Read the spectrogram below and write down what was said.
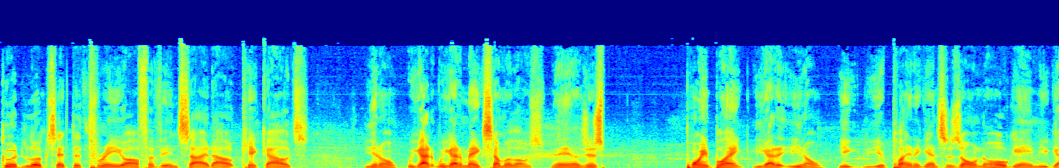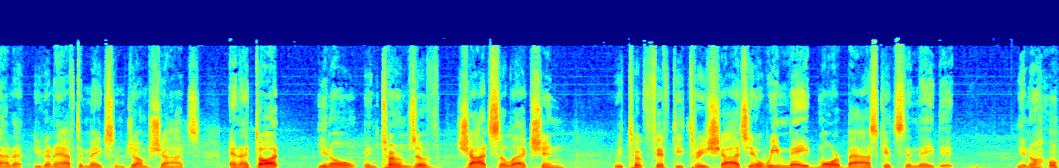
good looks at the three off of inside out kickouts, you know, we got we got to make some of those. You know, just point blank. You got to, you know, you, you're playing against the zone the whole game. You got to, you're to have to make some jump shots. And I thought, you know, in terms of shot selection, we took 53 shots. You know, we made more baskets than they did. You know,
